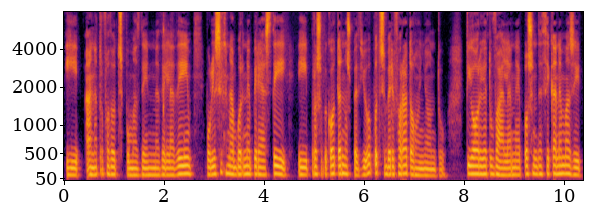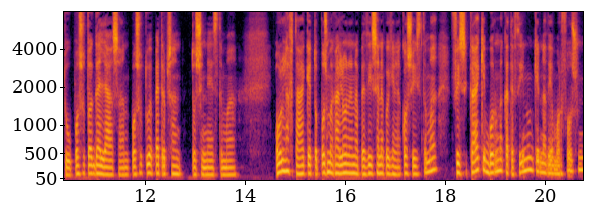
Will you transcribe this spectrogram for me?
η ανατροφοδότηση που μας δίνουν. Δηλαδή, πολύ συχνά μπορεί να επηρεαστεί η προσωπικότητα ενός παιδιού από τη συμπεριφορά των γονιών του. Τι όρια του βάλανε, πώς συνδεθήκανε μαζί του, πόσο το αγκαλιάσαν, πόσο του επέτρεψαν το συνέστημα. Όλα αυτά και το πώς μεγαλώνει ένα παιδί σε ένα οικογενειακό σύστημα φυσικά και μπορούν να κατευθύνουν και να διαμορφώσουν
